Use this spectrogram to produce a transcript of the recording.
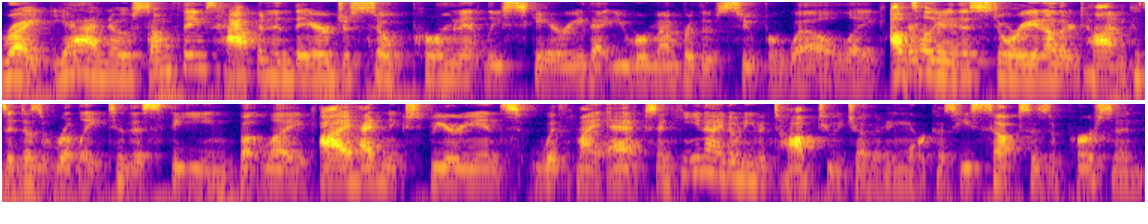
Right, yeah, no, some things happen and they're just so permanently scary that you remember them super well. Like, I'll tell you mm-hmm. this story another time because it doesn't relate to this theme, but like, I had an experience with my ex, and he and I don't even talk to each other anymore because he sucks as a person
